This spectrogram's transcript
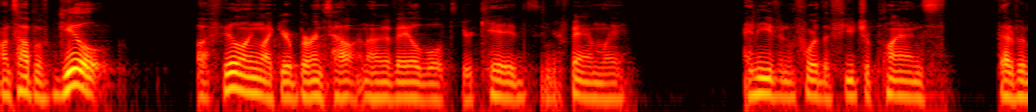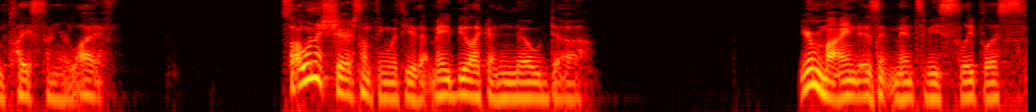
on top of guilt of feeling like you're burnt out and unavailable to your kids and your family, and even for the future plans that have been placed on your life. So, I want to share something with you that may be like a no duh. Your mind isn't meant to be sleepless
